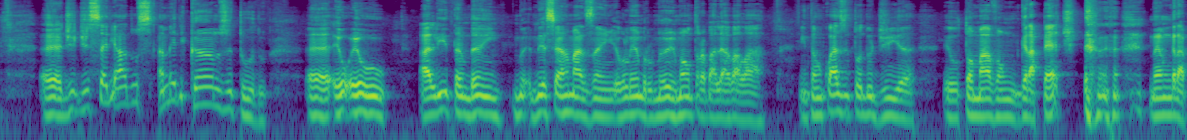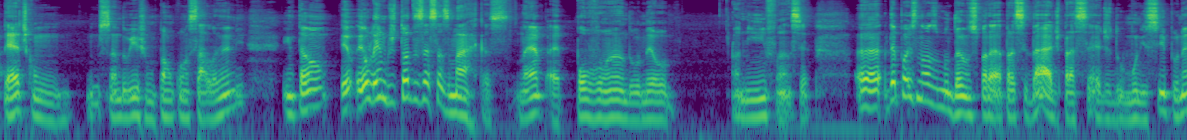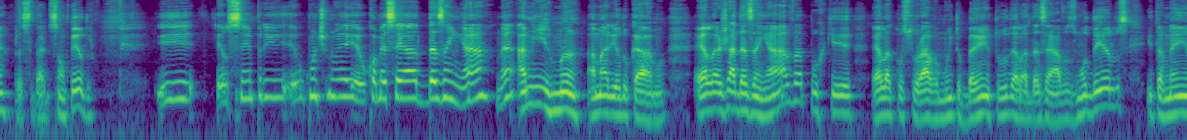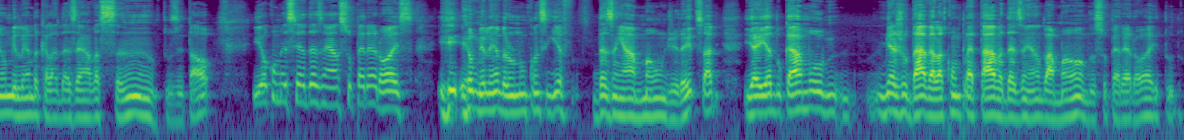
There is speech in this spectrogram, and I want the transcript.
É, de, de, seriados americanos e tudo. É, eu, eu, ali também, nesse armazém, eu lembro, meu irmão trabalhava lá, então quase todo dia eu tomava um grapete, né, um grapete com um sanduíche, um pão com salame. Então eu, eu lembro de todas essas marcas, né, é, povoando o meu, a minha infância. Uh, depois nós mudamos para, a cidade, para a sede do município, né, para a cidade de São Pedro, e eu sempre, eu continuei, eu comecei a desenhar, né, a minha irmã, a Maria do Carmo, ela já desenhava porque ela costurava muito bem tudo, ela desenhava os modelos, e também eu me lembro que ela desenhava santos e tal, e eu comecei a desenhar super-heróis, e eu me lembro, eu não conseguia desenhar a mão direito, sabe? E aí a do Carmo me ajudava, ela completava desenhando a mão do super-herói e tudo.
